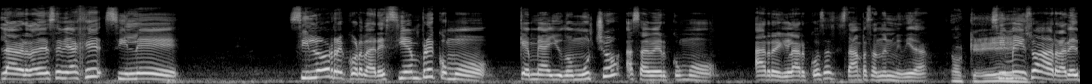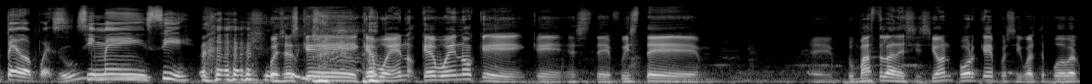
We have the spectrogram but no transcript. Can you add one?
la verdad, ese viaje sí le, sí lo recordaré siempre como que me ayudó mucho a saber cómo arreglar cosas que estaban pasando en mi vida. Ok. Sí me hizo agarrar el pedo, pues. Sí Uh. me... Sí. Pues es que qué bueno, qué bueno que, que, este, fuiste, eh, tomaste la decisión porque pues igual te pudo haber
